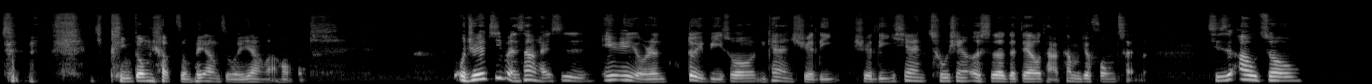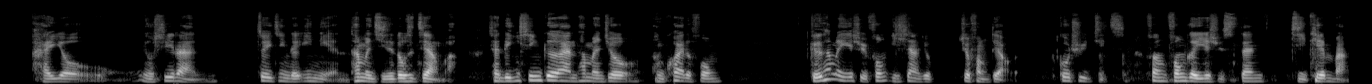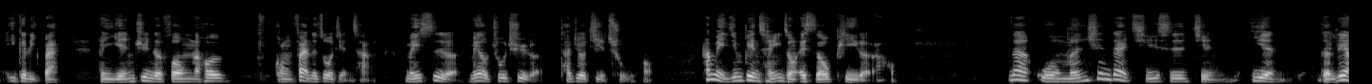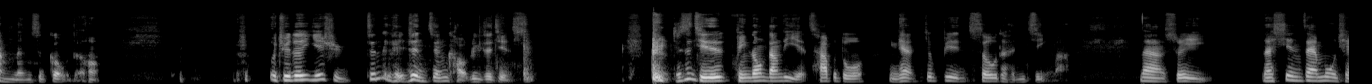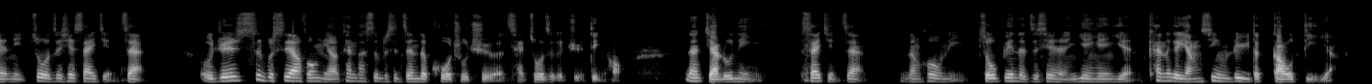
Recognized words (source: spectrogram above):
屏东要怎么样怎么样了哈？我觉得基本上还是因为有人对比说，你看雪梨，雪梨现在出现二十二个 Delta，他们就封城了。其实澳洲还有纽西兰最近的一年，他们其实都是这样嘛，像零星个案，他们就很快的封，可是他们也许封一下就就放掉了。过去几次放封个也许三几天吧，一个礼拜，很严峻的封，然后。广泛的做检查，没事了，没有出去了，他就解除。哈，他们已经变成一种 SOP 了。然后，那我们现在其实检验的量能是够的。哈，我觉得也许真的可以认真考虑这件事。可是其实屏东当地也差不多，你看就变收得很紧嘛。那所以，那现在目前你做这些筛检站。我觉得是不是要封，你要看他是不是真的扩出去了才做这个决定哈。那假如你筛检站，然后你周边的这些人验验验，看那个阳性率的高低呀、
